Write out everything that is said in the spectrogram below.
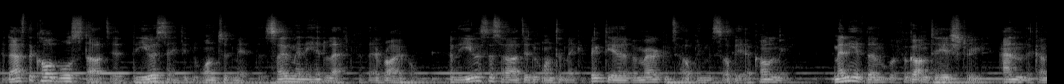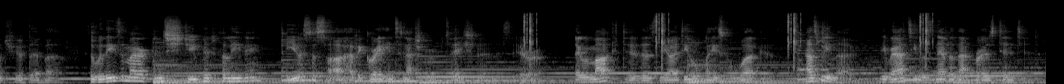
and as the Cold War started, the USA didn't want to admit that so many had left for their rival, and the USSR didn't want to make a big deal of Americans helping the Soviet economy. Many of them were forgotten to history and the country of their birth. So were these Americans stupid for leaving? The USSR had a great international reputation in this era. They were marketed as the ideal place for workers. As we know, the reality was never that rose-tinted.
